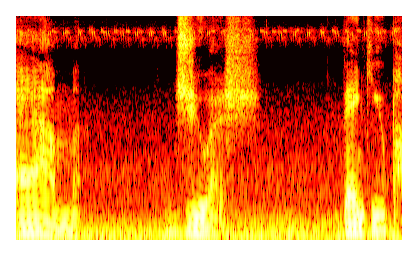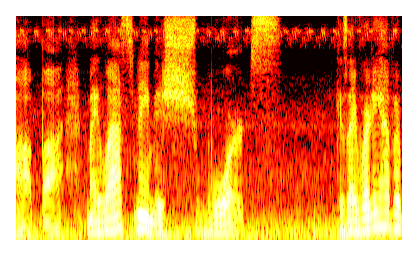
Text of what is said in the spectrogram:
am Jewish. Thank you, Papa. My last name is Schwartz. Because I already have a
